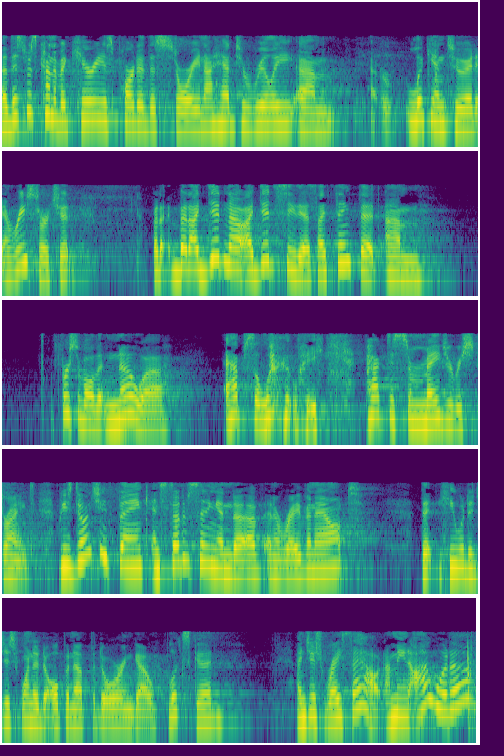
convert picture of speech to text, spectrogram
Now, this was kind of a curious part of this story, and I had to really um, look into it and research it. But, but I did know, I did see this. I think that, um, first of all, that Noah absolutely practiced some major restraint. Because don't you think, instead of sending a dove and a raven out, that he would have just wanted to open up the door and go, looks good and just race out. I mean, I would have.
